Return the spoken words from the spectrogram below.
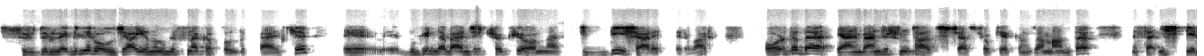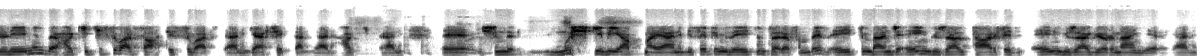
sürdürülebilir olacağı yanılgısına kapıldık belki. E, bugün de bence çöküyor onlar. Ciddi işaretleri var. Orada da yani bence şunu tartışacağız çok yakın zamanda. Mesela işbirliğinin de hakikisi var, sahtesi var. Yani gerçekten yani hak, yani e, şimdi mış gibi yapma yani biz hepimiz eğitim tarafındayız. Eğitim bence en güzel tarif ed- en güzel görünen yeri. Yani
